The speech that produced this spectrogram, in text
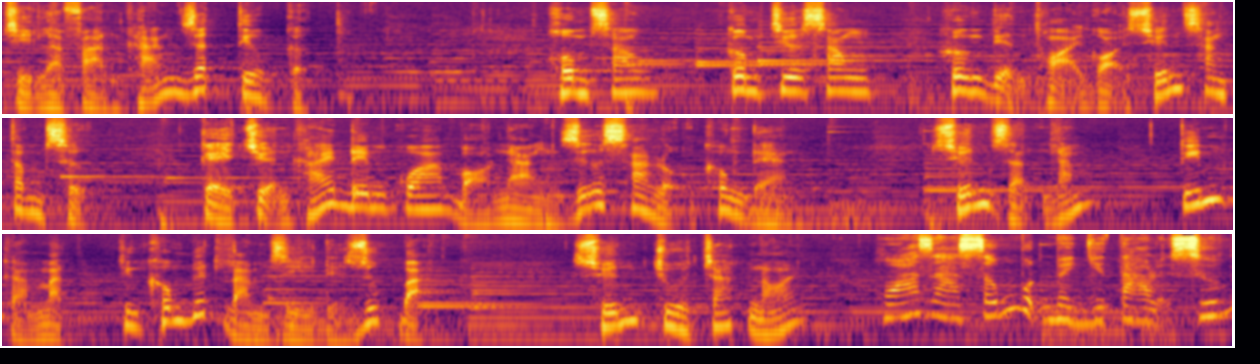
chỉ là phản kháng rất tiêu cực. Hôm sau, cơm trưa xong, Hương điện thoại gọi Xuyến sang tâm sự, kể chuyện Khái đêm qua bỏ nàng giữa xa lộ không đèn. Xuyến giận lắm, tím cả mặt nhưng không biết làm gì để giúp bạn. Xuyến chua chát nói: Hóa ra sống một mình như tao lại sướng.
